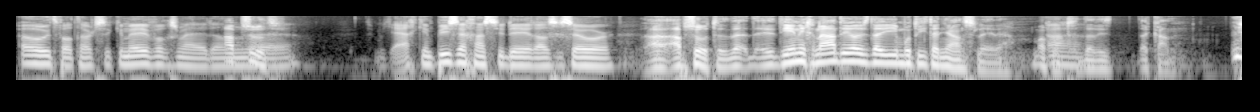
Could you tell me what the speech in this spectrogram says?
Oh, het valt hartstikke mee volgens mij. Dan, absoluut. Uh, moet je eigenlijk in Pisa gaan studeren als ik zo hoor. Uh, absoluut. Het enige nadeel is dat je moet Italiaans leren. Maar goed, ah. dat, is, dat kan.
